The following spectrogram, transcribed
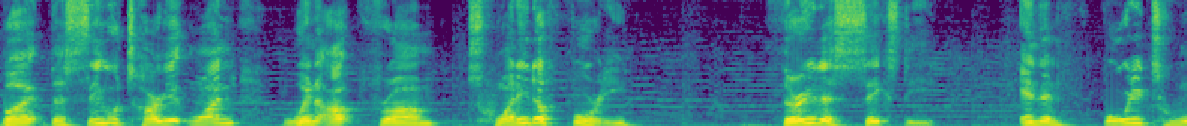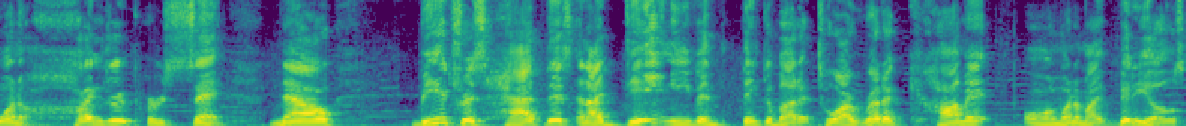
but the single target one went up from 20 to 40, 30 to 60, and then 40 to 100%. Now, Beatrice had this, and I didn't even think about it till I read a comment on one of my videos,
